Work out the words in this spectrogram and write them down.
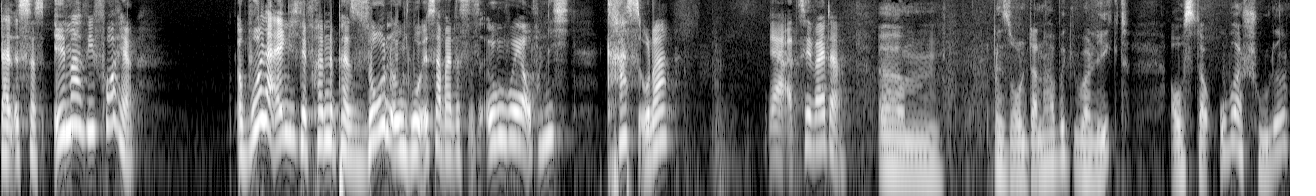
dann ist das immer wie vorher. Obwohl er eigentlich eine fremde Person irgendwo ist, aber das ist irgendwo ja auch nicht krass, oder? Ja, erzähl weiter. Ähm, so, und dann habe ich überlegt, aus der Oberschule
